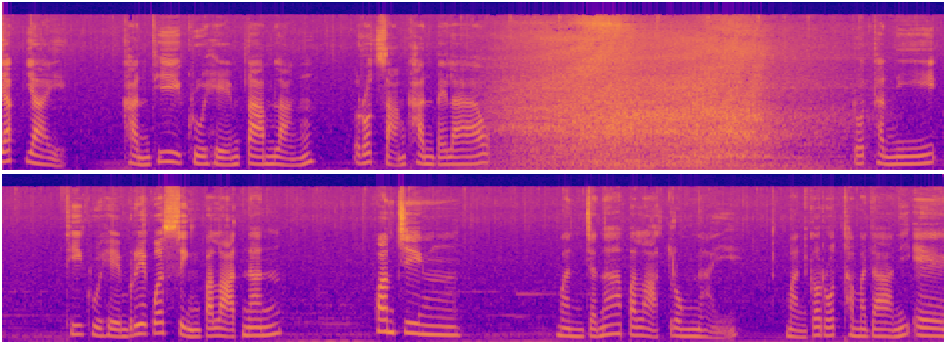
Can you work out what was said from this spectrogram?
ยักษ์ใหญ่ คันที่ครูเหมตามหลัง รถสามคันไปแล้ว รถคันนี้ ที่ครูเหมเรียกว่าสิ่งประหลาดนั้น ความจริง มันจะน่าประหลาดตรงไหน มันก็รถธรรมดานี่เอง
